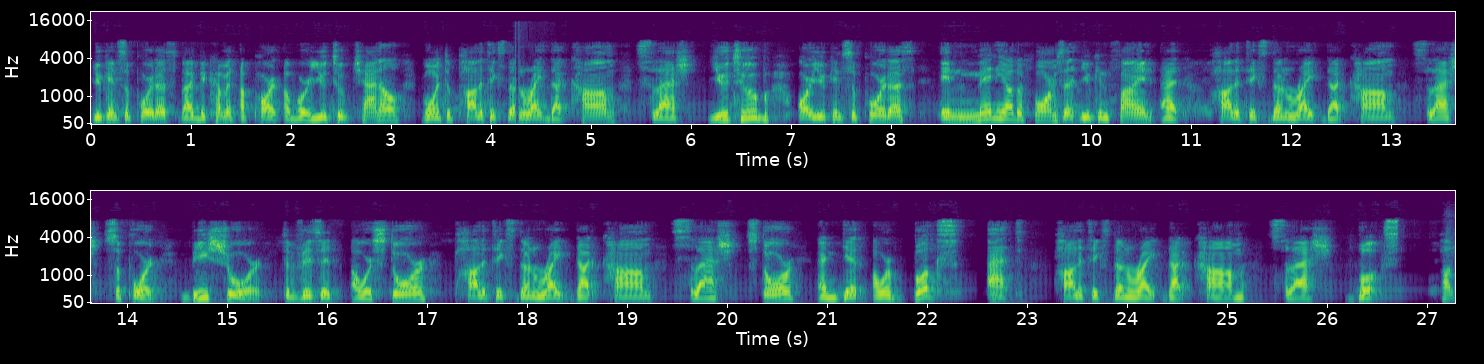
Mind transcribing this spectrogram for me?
You can support us by becoming a part of our YouTube channel, going to politicsdoneright.com slash YouTube, or you can support us in many other forms that you can find at politicsdoneright.com slash support be sure to visit our store, politicsdoneright.com slash store, and get our books at politicsdoneright.com slash books. All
